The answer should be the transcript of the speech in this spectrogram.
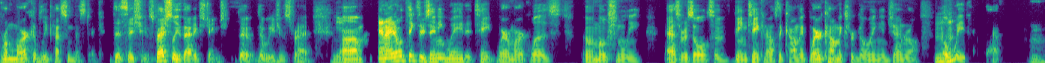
remarkably pessimistic, this issue, especially that exchange that, that we just read. Yeah. Um, and I don't think there's any way to take where Mark was emotionally as a result of being taken off the comic, where comics were going in general, mm-hmm. away from that. Hmm.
